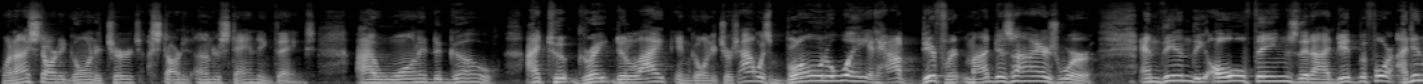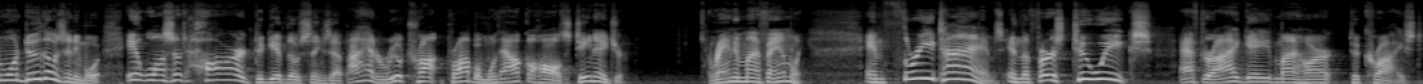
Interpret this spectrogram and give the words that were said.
When I started going to church, I started understanding things. I wanted to go. I took great delight in going to church. I was blown away at how different my desires were. And then the old things that I did before, I didn't want to do those anymore. It wasn't hard to give those things up. I had a real tro- problem with alcohol as a teenager, ran in my family. And three times in the first two weeks after I gave my heart to Christ,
